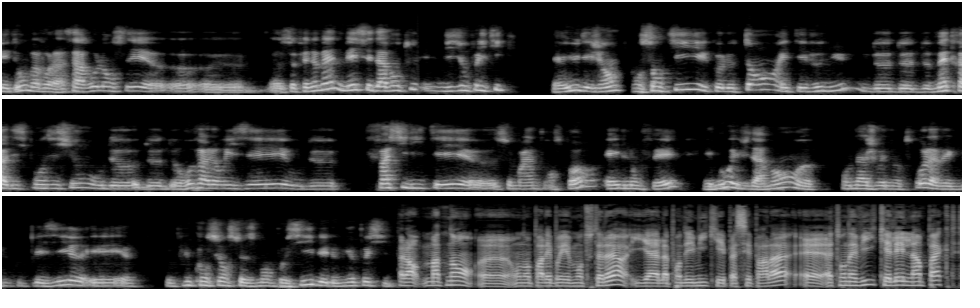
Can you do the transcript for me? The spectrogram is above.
Et donc, ben voilà, ça a relancé ce phénomène, mais c'est d'avant tout une vision politique il y a eu des gens qui ont senti que le temps était venu de, mettre à disposition ou de, de, revaloriser ou de faciliter euh, ce moyen de transport, et ils l'ont fait. Et nous, évidemment, euh, on a joué notre rôle avec beaucoup de plaisir et euh, le plus consciencieusement possible et le mieux possible. Alors maintenant, euh, on en parlait brièvement tout à l'heure, il y a la pandémie qui est passée par là. Euh, à ton avis, quel est l'impact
